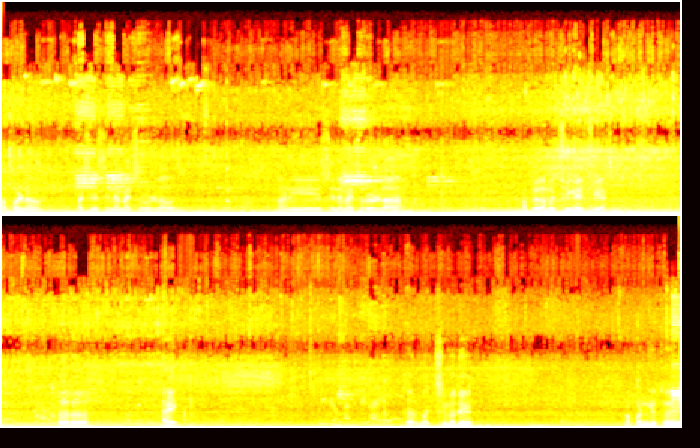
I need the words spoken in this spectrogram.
आपण असे सिनेमॅक्स रोडला आहोत. आणि सिनेमॅक्स रोडला आपल्याला मच्छी घ्यायची आहे. तर आहे तर मच्छीमध्ये आपण घेतो आहे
